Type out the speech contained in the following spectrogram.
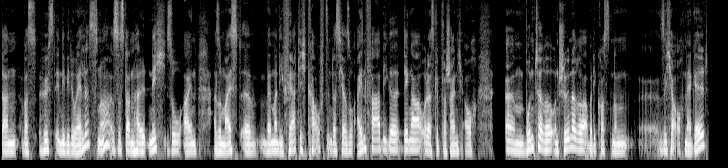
dann was höchst individuelles. Ne? Es ist dann halt nicht so ein, also meist, äh, wenn man die fertig kauft, sind das ja so einfarbige Dinger oder es gibt wahrscheinlich auch ähm, buntere und schönere, aber die kosten dann äh, sicher auch mehr Geld.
